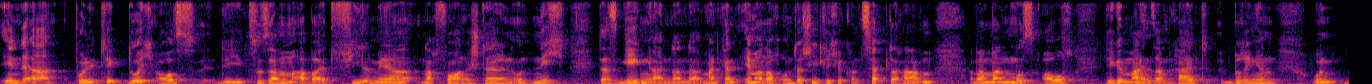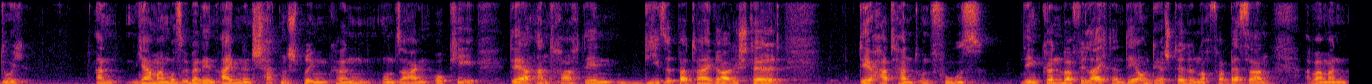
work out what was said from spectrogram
in der Politik durchaus die Zusammenarbeit viel mehr nach vorne stellen und nicht das Gegeneinander. Man kann immer noch unterschiedliche Konzepte haben, aber man muss auch die Gemeinsamkeit bringen und durch an, ja, man muss über den eigenen Schatten springen können und sagen, okay, der Antrag, den diese Partei gerade stellt, der hat Hand und Fuß, den können wir vielleicht an der und der Stelle noch verbessern, aber man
